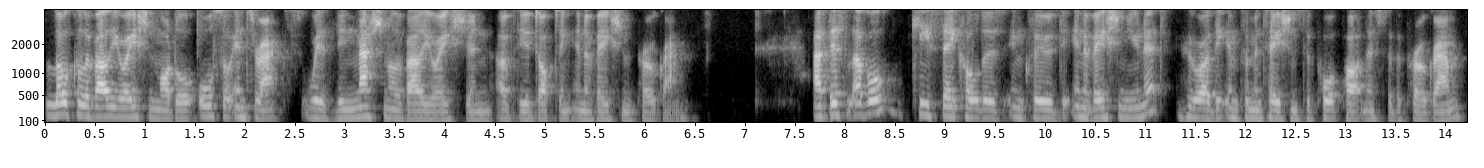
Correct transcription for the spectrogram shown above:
local evaluation model also interacts with the national evaluation of the Adopting Innovation Programme. At this level, key stakeholders include the Innovation Unit, who are the implementation support partners for the programme,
